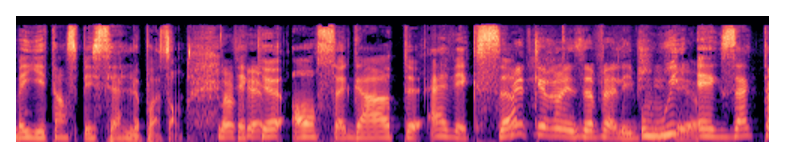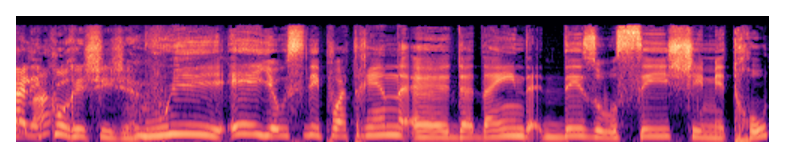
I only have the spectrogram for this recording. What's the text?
ben, il est en spécial, le poisson. Ok. Fait que on se gâte avec ça. 8,99 à chez Oui, exactement. Allez courir chez. Oui, et il y a aussi des poitrines euh, de dinde désossées chez Métro.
